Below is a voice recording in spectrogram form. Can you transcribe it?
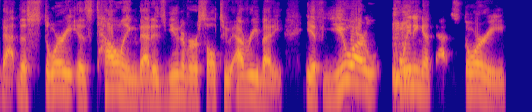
that the story is telling that is universal to everybody? If you are pointing at that story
